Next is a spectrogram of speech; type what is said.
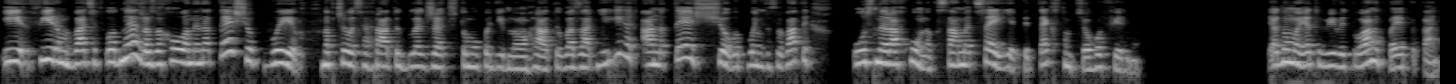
І фільм 21 розрахований на те, щоб ви навчилися грати в блекджек чи тому подібного, грати в азартні ігри, а на те, що ви повинні розвивати усний рахунок. Саме це є підтекстом цього фільму. Я думаю, я тобі відповіла на твоє питання.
